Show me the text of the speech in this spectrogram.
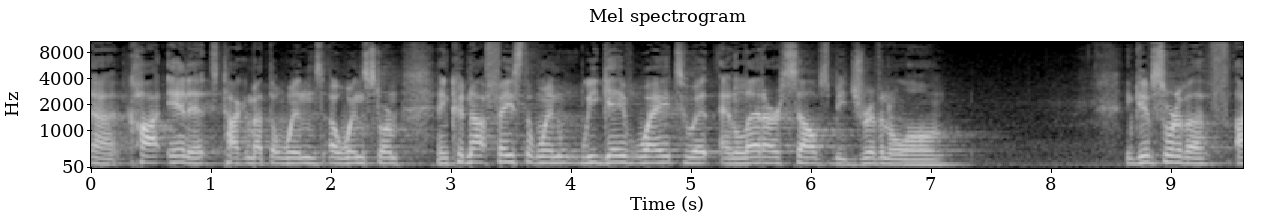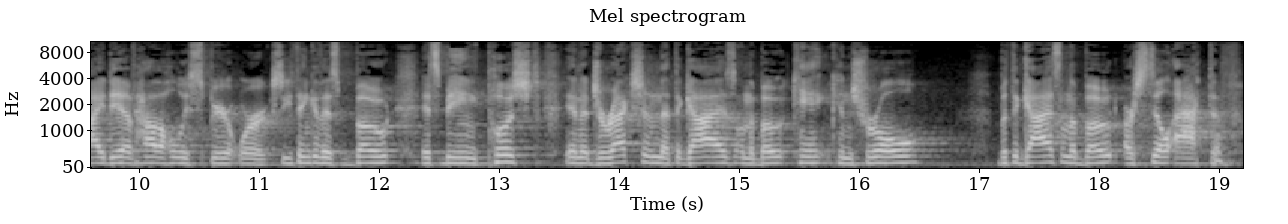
uh, caught in it, talking about the wind, a windstorm, and could not face the wind, we gave way to it and let ourselves be driven along. It gives sort of an idea of how the Holy Spirit works. You think of this boat, it's being pushed in a direction that the guys on the boat can't control, but the guys on the boat are still active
